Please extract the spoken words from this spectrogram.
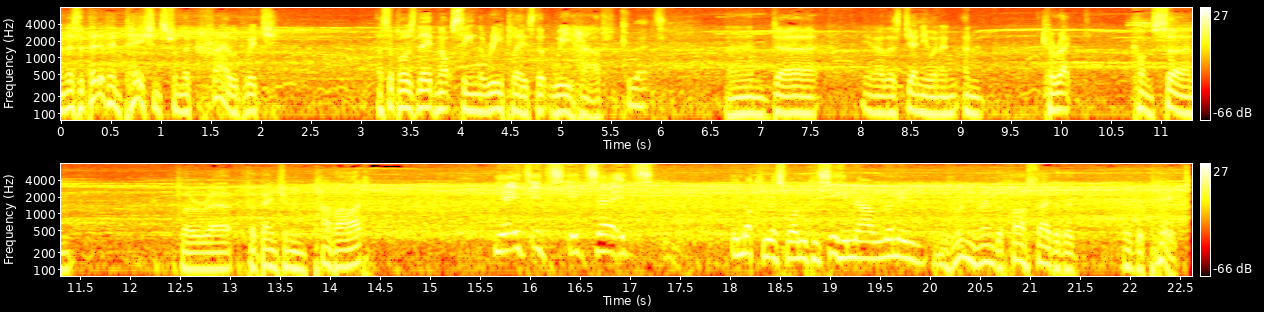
and there's a bit of impatience from the crowd, which I suppose they've not seen the replays that we have Correct. and uh, you know there's genuine and, and correct concern for uh, for Benjamin Pavard. Yeah, it's it's it's uh, it's innocuous one. You can see him now running. He's running around the far side of the of the pitch,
